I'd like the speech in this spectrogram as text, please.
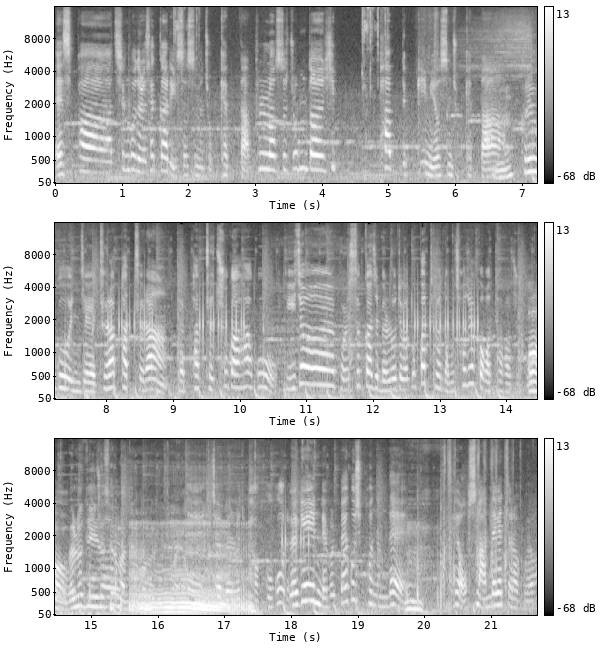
에스파 친구들의 색깔이 있었으면 좋겠다. 플러스 좀 더 힙합 느낌이었으면 좋겠다. 음. 그리고 이제 drop 파트랑 랩 파트 추가하고 2절 verse까지 멜로디가 똑같으면 너무 처질 것 같아가지고 어, 멜로디를 2절 새로 만드는 음. 거는 네, 2절 멜로디 바꾸고 외계인 랩을 빼고 싶었는데 좋아요. 음. 그게 없으면 안 되겠더라고요.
